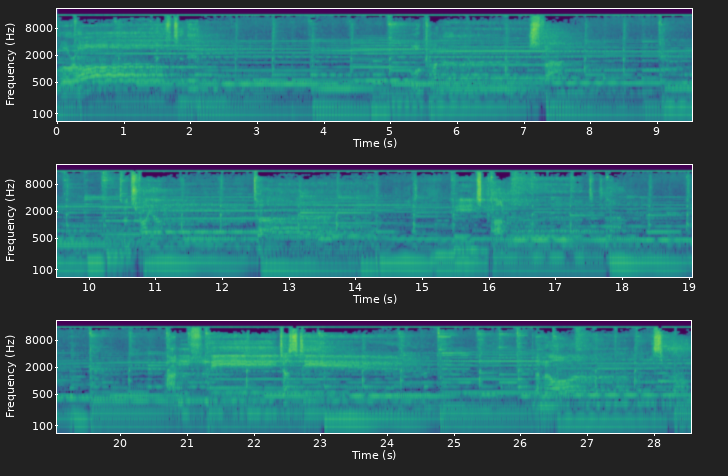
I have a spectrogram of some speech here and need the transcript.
For often found to triumph died each colored cloud and fleet as the Normans run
